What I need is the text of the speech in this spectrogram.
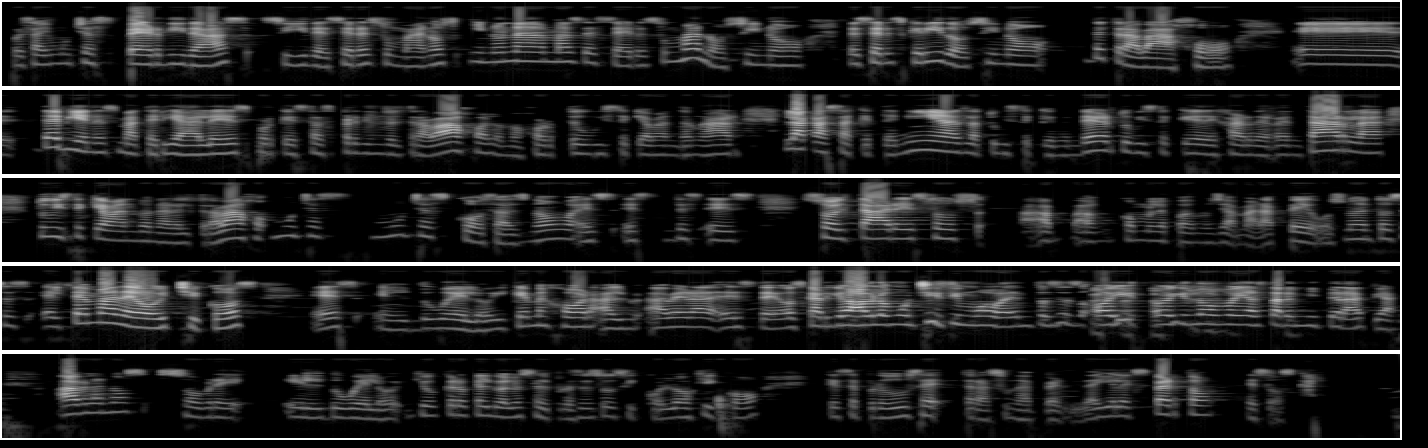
pues hay muchas pérdidas, sí, de seres humanos y no nada más de seres humanos, sino de seres queridos, sino de trabajo, eh, de bienes materiales, porque estás perdiendo el trabajo, a lo mejor tuviste que abandonar la casa que tenías, la tuviste que vender, tuviste que dejar de rentarla, tuviste que abandonar el trabajo, muchas, muchas cosas, ¿no? Es, es, es soltar esos, ¿cómo le podemos llamar? Apegos, ¿no? Entonces, el tema de hoy, chicos, es el duelo. Y qué mejor, al, a ver, este, Oscar, yo hablo muchísimo, entonces hoy, hoy no voy a estar en mi terapia. Háblanos sobre el duelo. Yo creo que el duelo es el proceso psicológico que se produce tras una pérdida y el experto es Oscar.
